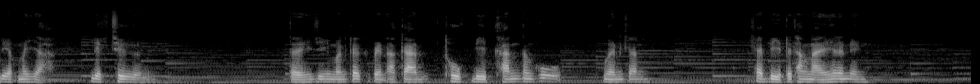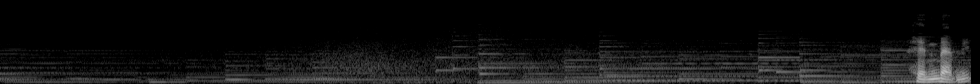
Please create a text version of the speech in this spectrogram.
เรียกไม่อยาก เรียกชื่อแต่จริงๆมันก็เป็นอาการถูกบีบคั้นทั้งคู่เหมือนกัน แค่บีบไปทางไหนแค่นั้นเองเห็นแบบนี้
